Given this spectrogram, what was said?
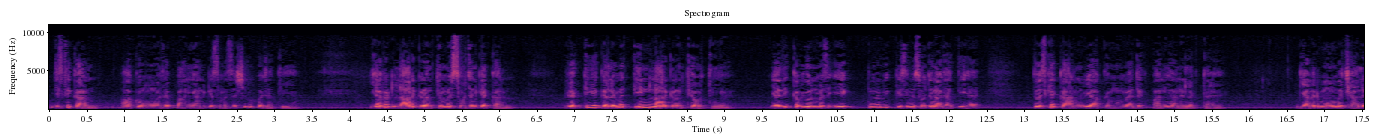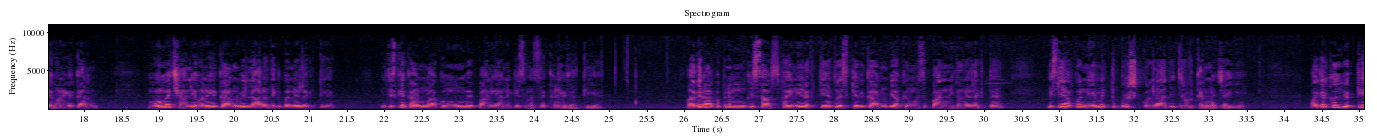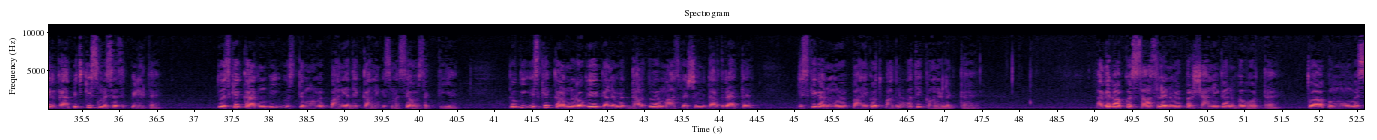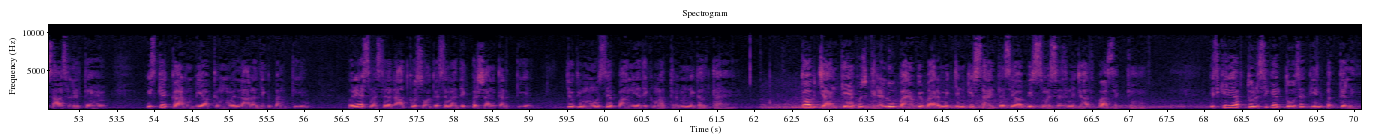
जिसके कारण आपको मुँह से पानी आने की समस्या शुरू हो जाती है। या फिर लार ग्रंथियों में सूजन के कारण व्यक्ति के गले में तीन लार ग्रंथियाँ होती हैं। यदि कभी उनमें से एक में भी किसी में सूजन आ जाती है तो इसके कारण भी आपके मुँह में अधिक पानी आने लगता है। या फिर मुँह में छाले होने के कारण, मुँह में छाले होने के कारण भी लार अधिक बनने लगती है। जिसके कारण आपको मुँह में पानी आने की समस्या खड़ी हो जाती है। अगर आप अपने मुँह की साफ़ सफ़ाई नहीं रखते हैं तो इसके भी कारण भी आपके मुँह से पानी निकलने लगता है। इसलिए आपको नियमित ब्रुश, कुल्ला आदि ज़रूर करना चाहिए। अगर कोई व्यक्ति रैबिज की समस्या से पीड़ित है तो इसके कारण भी उसके मुँह में पानी अधिक आने की समस्या हो सकती है। क्योंकि इसके कारण रोगी के गले में दर्द व मांसपेशियों में दर्द रहता है, जिसके कारण मुँह में पानी का उत्पादन अधिक होने लगता है। अगर आपको सांस लेने में परेशानी का अनुभव होता है तो आप मुँह में सांस लेते हैं। इसके कारण भी आपके मुँह में लार अधिक बनती है और यह समस्या रात को सोते समय अधिक परेशान करती है, क्योंकि मुँह से पानी अधिक मात्रा में निकलता है। तो अब जानते हैं कुछ घरेलू उपायों के बारे में जिनकी सहायता से आप इस समस्या से निजात पा सकते हैं। इसके लिए आप तुलसी के दो से तीन पत्ते लें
